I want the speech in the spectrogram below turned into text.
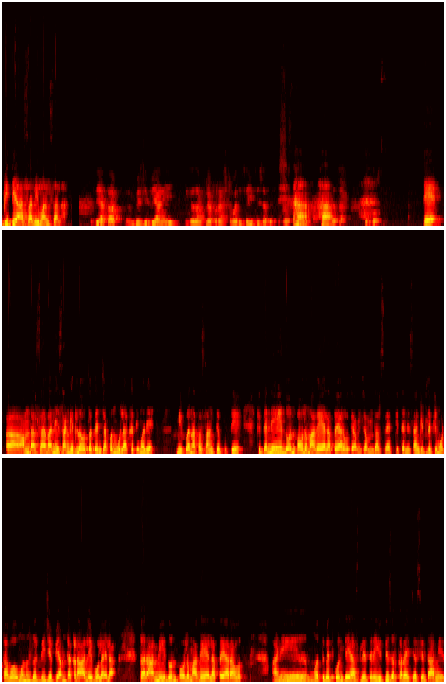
भीती असावी माणसाला. जे आता बीजेपी आणि आपल्या राष्ट्रवादीच्या हा हा. ते आमदार साहेबांनी सांगितलं होतं त्यांच्या पण मुलाखतीमध्ये. मी पण आता सांगते ते की त्यांनी दोन पावलं मागे यायला तयार होते आमचे आमदार साहेब की त्यांनी सांगितलं की मोठा भाऊ म्हणून जर बी जे पी आमच्याकडे आले बोलायला तर आम्ही दोन पावलं मागे यायला तयार आहोत. आणि मतभेद कोणतेही असले तरी युती जर करायची असेल तर आम्ही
